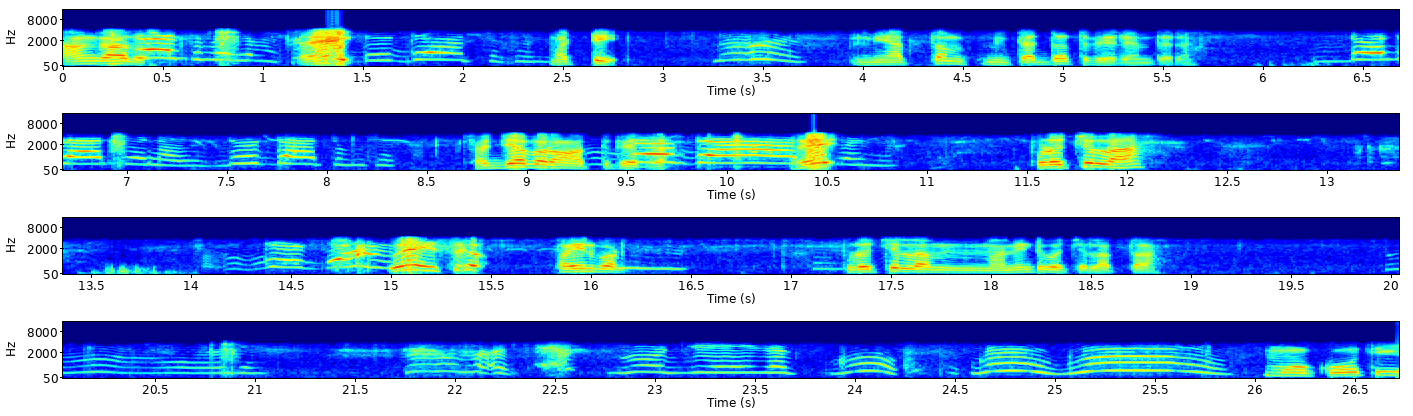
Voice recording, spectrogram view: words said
ఆం కాదు. మట్టి మీ అత్త మీ పెద్ద అత్త పేరు ఏం పేరు సజ్జాపురం అత్త పేరు ఏయ్. ఇప్పుడు వచ్చిల్లా ఏ ఇసుక పైన పడు ఇప్పుడు వచ్చిల్లా మన ఇంటికి వచ్చిల్లా అత్త మో కోతి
